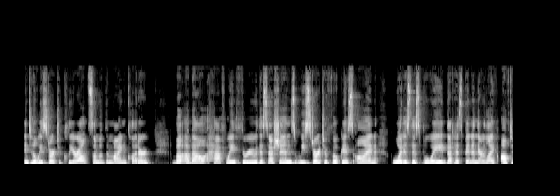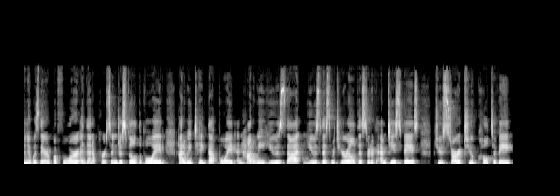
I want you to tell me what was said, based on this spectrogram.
until we start to clear out some of the mind clutter But about halfway through the sessions, we start to focus on what is this void that has been in their life? Often it was there before and then a person just filled the void. How do we take that void and how do we use that, use this material, this sort of empty space to start to cultivate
